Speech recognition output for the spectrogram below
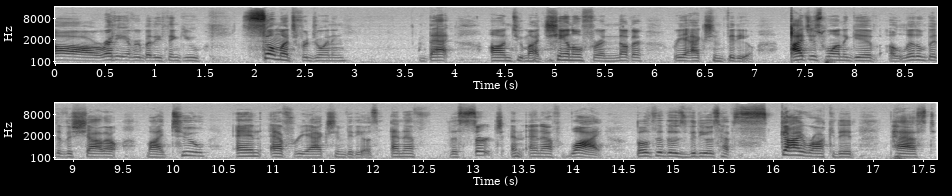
Alrighty, everybody, thank you so much for joining back onto my channel for another reaction video. I just want to give a little bit of a shout out my two NF reaction videos, NF the search and NFY. Both of those videos have skyrocketed past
